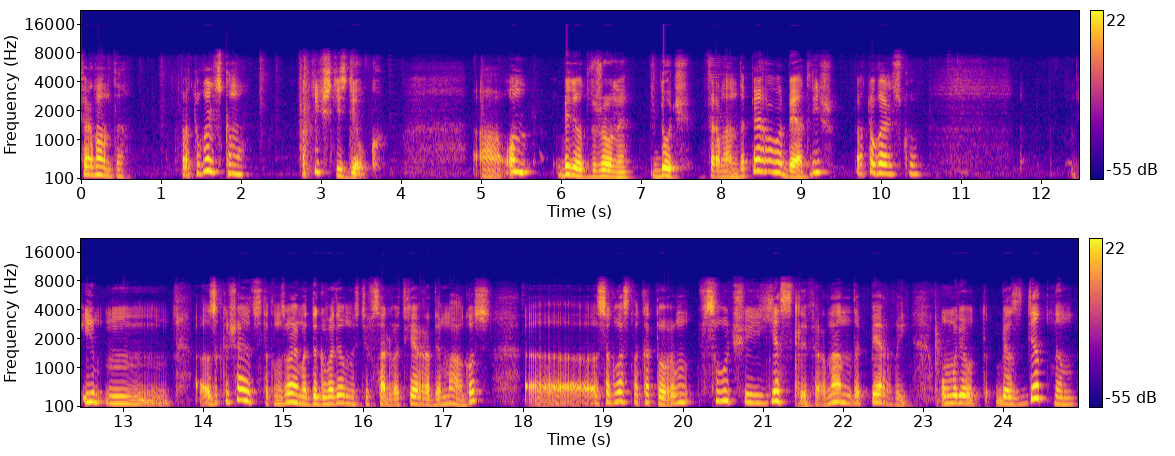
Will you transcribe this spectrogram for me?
Фернандо Португальскому фактически сделку. Он берет в жены дочь Фернандо I, Беатриш португальскую. И заключаются так называемые договоренности в Сальватьерра де Магос, э, согласно которым в случае, если Фернандо I умрет бездетным,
